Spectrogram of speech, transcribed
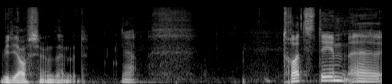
wie die Aufstellung sein wird. Ja. Trotzdem äh,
